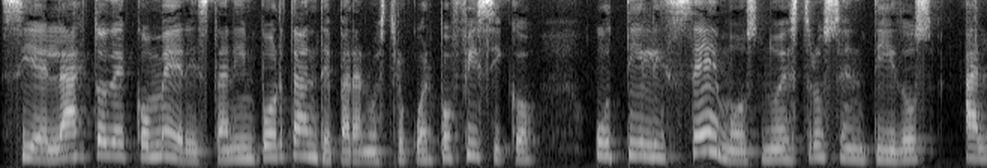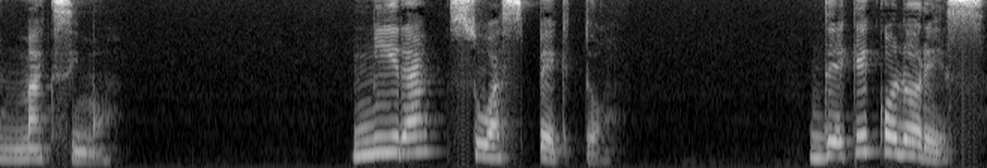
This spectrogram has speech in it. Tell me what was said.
si el acto de comer es tan importante para nuestro cuerpo físico, utilicemos nuestros sentidos al máximo. Mira su aspecto ¿De qué color es?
